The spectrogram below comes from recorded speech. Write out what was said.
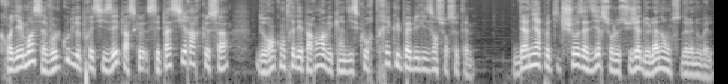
Croyez-moi, ça vaut le coup de le préciser parce que c'est pas si rare que ça de rencontrer des parents avec un discours très culpabilisant sur ce thème. Dernière petite chose à dire sur le sujet de l'annonce de la nouvelle.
